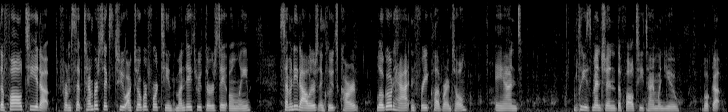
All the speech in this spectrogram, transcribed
The fall tee it up from September 6th to October 14th, Monday through Thursday only. $70 includes cart, logoed hat, and free club rental. And please mention the fall tee time when you book up.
